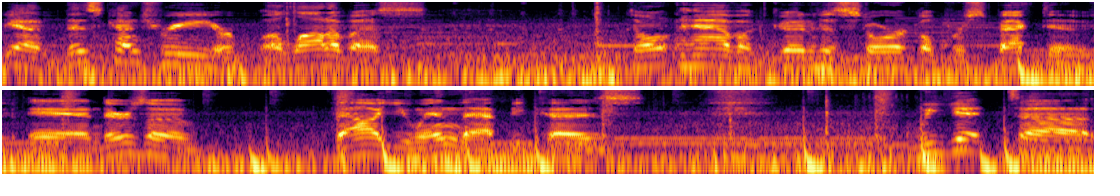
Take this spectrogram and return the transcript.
Yeah, this country or a lot of us don't have a good historical perspective, and there's a value in that because we get uh,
